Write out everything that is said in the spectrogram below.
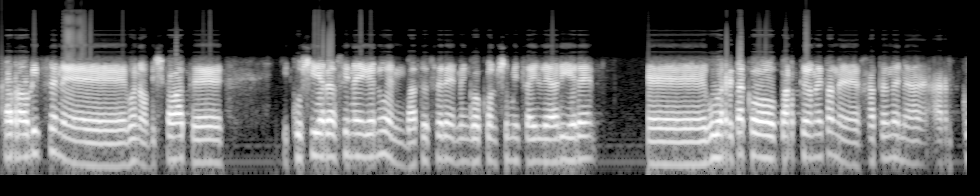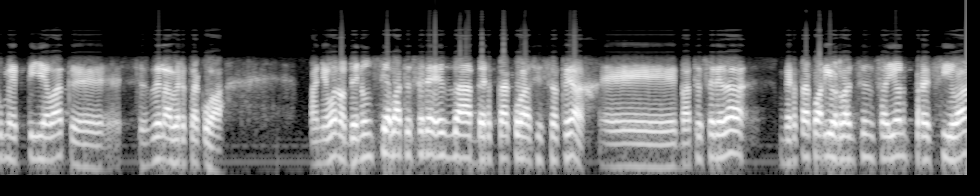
Gaur horitzen, e, bueno, bizka bat e, ikusi erazi nahi genuen, batez ere hemengo konsumitzaileari ere, e, guberritako parte honetan e, jaten den arkume pila bat e, ez dela bertakoa. Baina, bueno, denuntzia batez ere ez da bertakoa zizatea. E, batez ere da, bertakoari ordaintzen zaion prezioa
